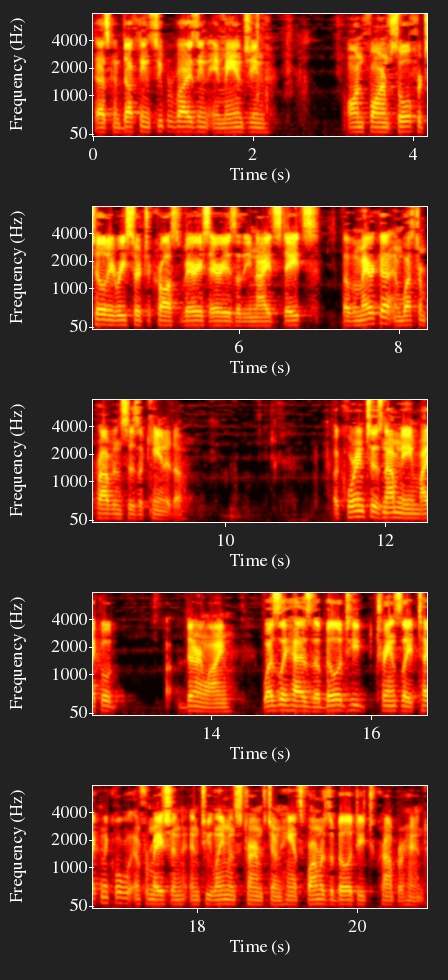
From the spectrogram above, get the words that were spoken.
as conducting, supervising, and managing on-farm soil fertility research across various areas of the United States of America and western provinces of Canada. According to his nominee, Michael Dinnerline, Wesley has the ability to translate technical information into layman's terms to enhance farmers' ability to comprehend.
